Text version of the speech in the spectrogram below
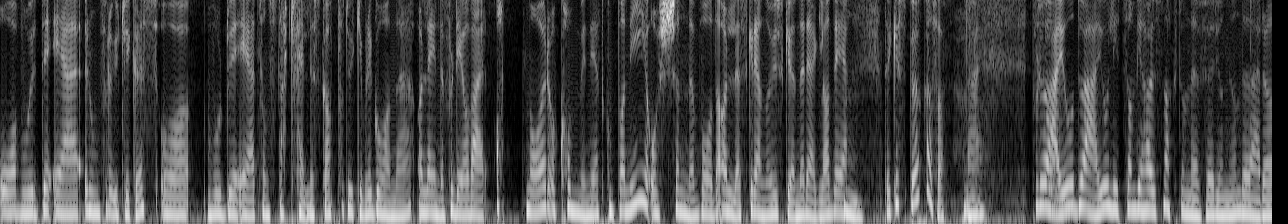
og hvor det er rom for å utvikles, og hvor det er et sånn sterkt fellesskap. At du ikke blir gående alene. For det å være 18 år og komme inn i et kompani og skjønne både alle skrevne og uskrevne regler, det, det er ikke spøk, altså. Nei. For du er, jo, du er jo litt sånn, Vi har jo snakket om det før, Jon Jon, det der å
